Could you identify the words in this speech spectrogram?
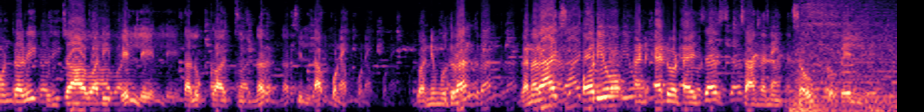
मंडळी गुंजाळवाडी बेल्ले तालुका जुन्नर जिल्हा पुणे. ध्वनिमुद्रण Ganraj audio and advertisers Chandni Chowk Belle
